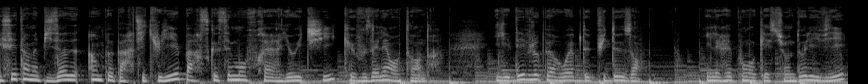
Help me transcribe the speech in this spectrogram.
Et c'est un épisode un peu particulier parce que c'est mon frère Yoichi que vous allez entendre. Il est développeur web depuis deux ans. Il répond aux questions d'Olivier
